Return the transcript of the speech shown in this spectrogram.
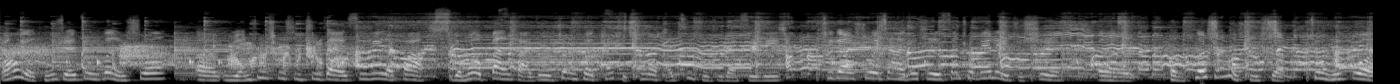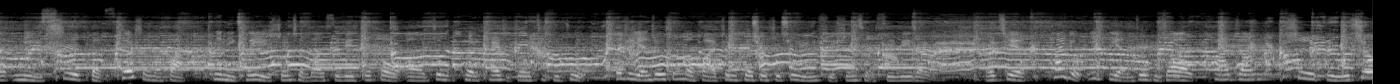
然后有同学就问说，呃，语言住宿是住在 CV 的话，有没有办法就是正课开始之后还继续住在 CV？这个要说一下，就是 Central Village 是呃本科生的宿舍，就如果你是本科生的话，那你可以申请到 CV 之后，呃，正课开始之后继续住。但是研究生的话，正课就是不允许申请 CV 的了。而且它有一点就比较夸张，是比如说，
